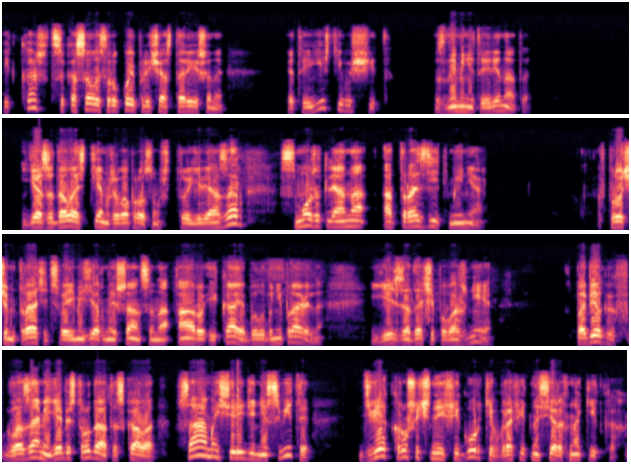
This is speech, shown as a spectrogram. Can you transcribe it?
и, кажется, касалась рукой плеча старейшины. Это и есть его щит, знаменитая Рената. Я задалась тем же вопросом, что Елиазар, сможет ли она отразить меня. Впрочем, тратить свои мизерные шансы на Ару и Кая было бы неправильно. Есть задачи поважнее. Побегав глазами, я без труда отыскала в самой середине свиты две крошечные фигурки в графитно-серых накидках.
